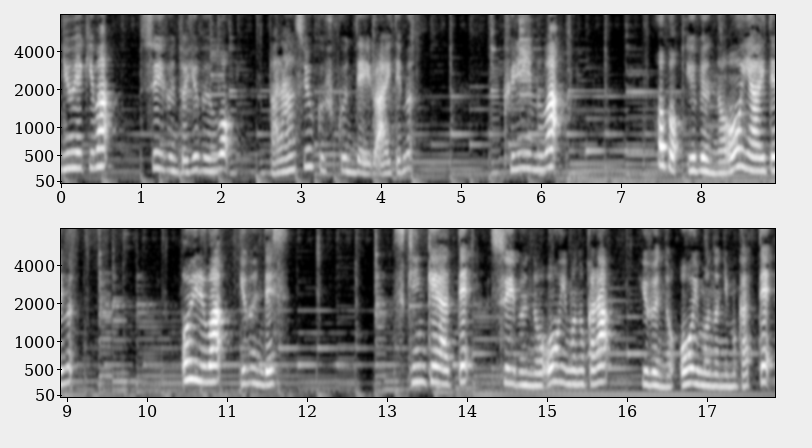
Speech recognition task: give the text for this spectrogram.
乳液は水分と油分をバランスよく含んでいるアイテム。クリームはほぼ油分の多いアイテム。オイルは油分です。スキンケアって水分の多いものから油分の多いものに向かって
